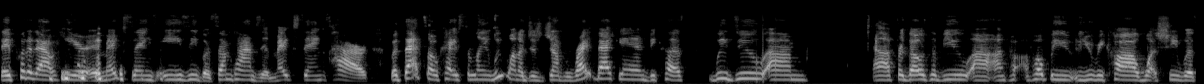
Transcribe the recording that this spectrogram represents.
They put it out here. It makes things easy, but sometimes it makes things hard. But that's okay, Celine. We want to just jump right back in because we do um uh, for those of you, uh, I'm, hoping you, you recall what she was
